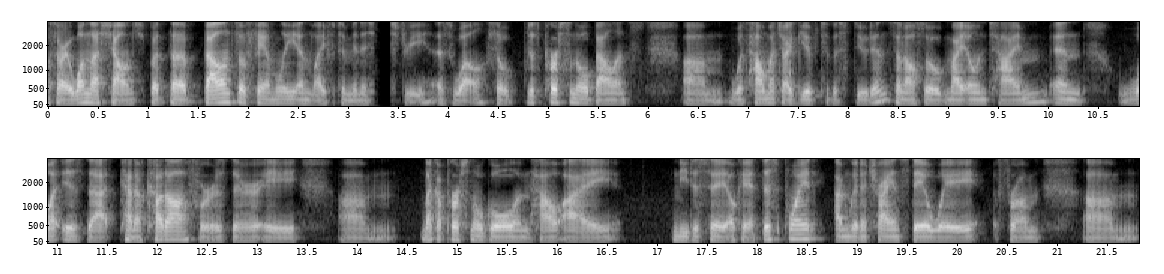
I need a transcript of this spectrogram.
sorry, one last challenge, but the balance of family and life to ministry as well. So just personal balance um, with how much I give to the students and also my own time and what is that kind of cutoff or is there a um, like a personal goal and how I need to say, okay, at this point, I'm going to try and stay away from um,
